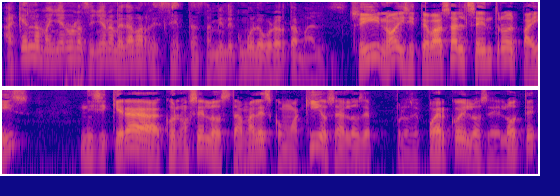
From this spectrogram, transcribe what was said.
Acá en la mañana una señora me daba recetas también de cómo elaborar tamales. Sí, ¿no? Y si te vas al centro del país, ni siquiera conocen los tamales como aquí, o sea, los de, los de puerco y los de elote,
